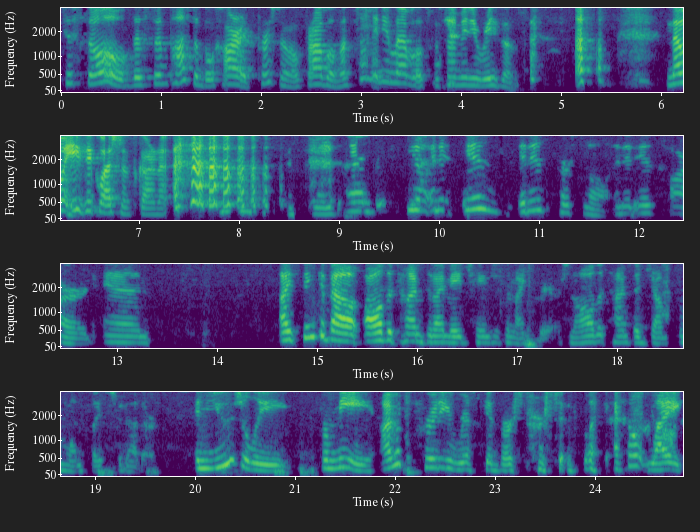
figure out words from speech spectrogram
to solve this impossible, hard personal problem on so many levels for so many reasons. no easy questions, Karna. and you know, and it is it is personal and it is hard and I think about all the times that I made changes in my careers and all the times I jumped from one place to another. And usually for me, I'm a pretty risk adverse person. like I don't like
